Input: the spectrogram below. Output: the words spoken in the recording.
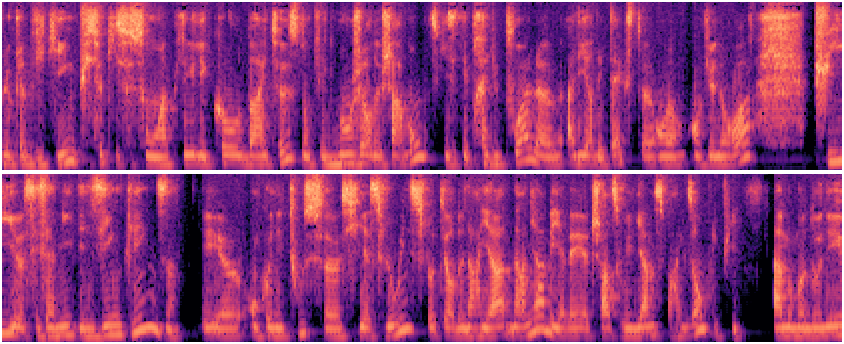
le club viking, puis ceux qui se sont appelés les coal biters, donc les mangeurs de charbon, parce qu'ils étaient près du poêle euh, à lire des textes en, vieux norrois, puis euh, ses amis des inklings, et on connaît tous C.S. Lewis, l'auteur de Narnia, mais il y avait Charles Williams, par exemple. Et puis, à un moment donné,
